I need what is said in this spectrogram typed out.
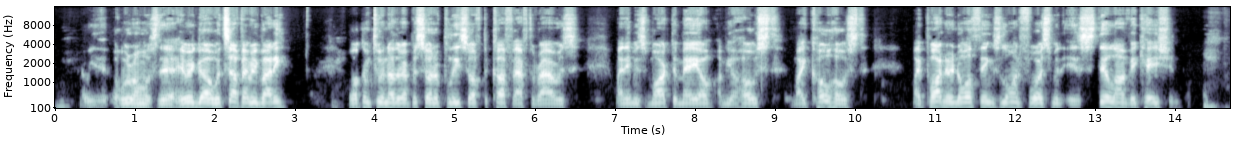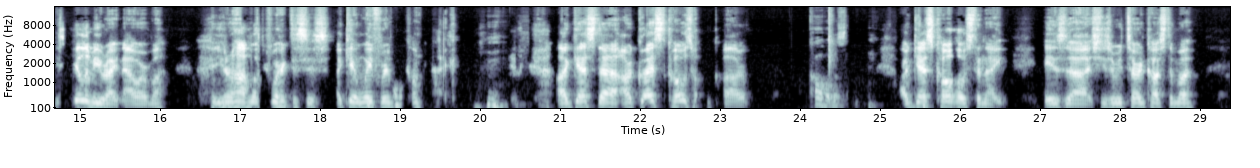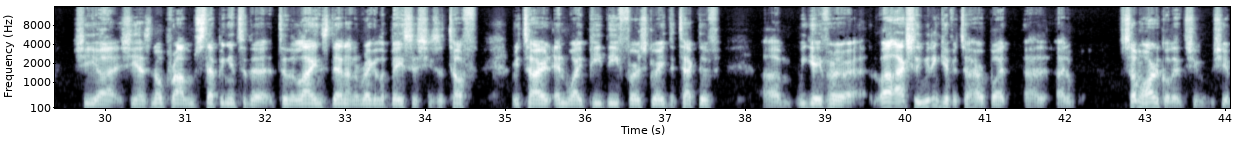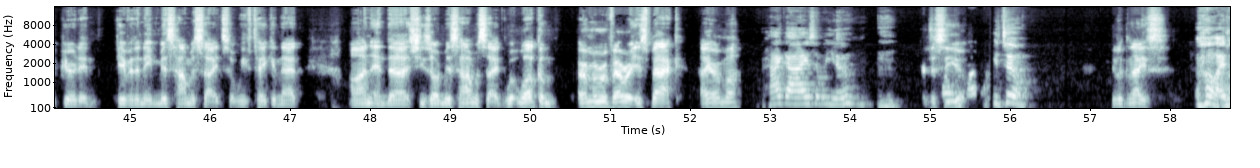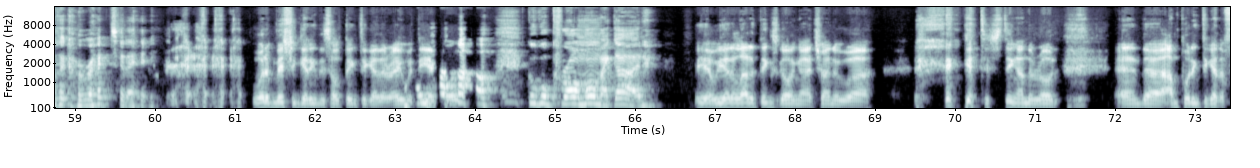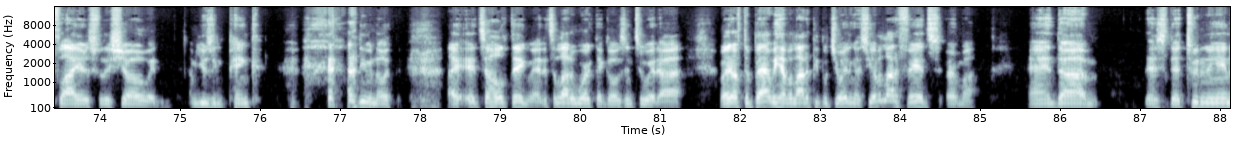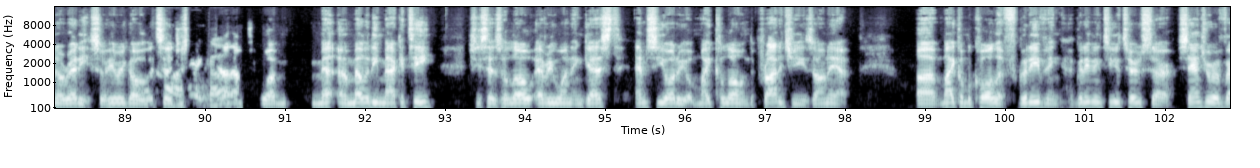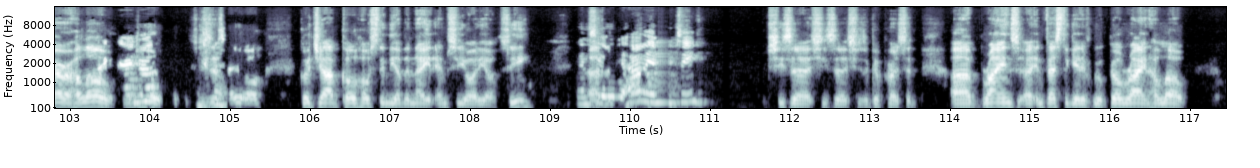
We, oh, we're almost there. Here we go. What's up, everybody? Welcome to another episode of Police Off the Cuff After Hours. My name is Mark DeMeo. I'm your host. My co host, my partner in all things law enforcement, is still on vacation. He's killing me right now, Irma. You know how much work this is. I can't wait for him to come back. our guest, uh, our guest co-host, uh, co-host, our guest co-host tonight is uh, she's a return customer. She uh, she has no problem stepping into the to the lion's den on a regular basis. She's a tough retired NYPD first grade detective. Um, we gave her well, actually, we didn't give it to her, but uh, uh, some article that she she appeared in gave her the name Miss Homicide. So we've taken that on, and uh, she's our Miss Homicide. W- welcome, Irma Rivera is back. Hi, Irma. Hi guys, how are you? Good to see you. You too. You look nice. Oh, I look correct today. what a mission getting this whole thing together, right? With the Google Chrome. Oh my God. Yeah, we had a lot of things going on trying to uh, get this thing on the road. And uh, I'm putting together flyers for the show and I'm using pink. I don't even know. What, I, it's a whole thing, man. It's a lot of work that goes into it. Uh, right off the bat, we have a lot of people joining us. You have a lot of fans, Irma. And um, there's, they're tuning in already. So here we go. Let's uh, Oh, just there we go. shout out to um, Me- uh, Melody McAtee. She says hello, everyone and guest. MC Audio, Mike Cologne, the Prodigy is on air. Uh, Michael McAuliffe, good evening. Good evening to you too, sir. Sandra Rivera, hello. How are Sandra. you? She says, hey, all. Good job co-hosting the other night, MC Audio. See, MC, Uh, hi MC. she's a she's a she's a good person. Uh, Ryan's uh, investigative group. Bill Ryan, hello.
